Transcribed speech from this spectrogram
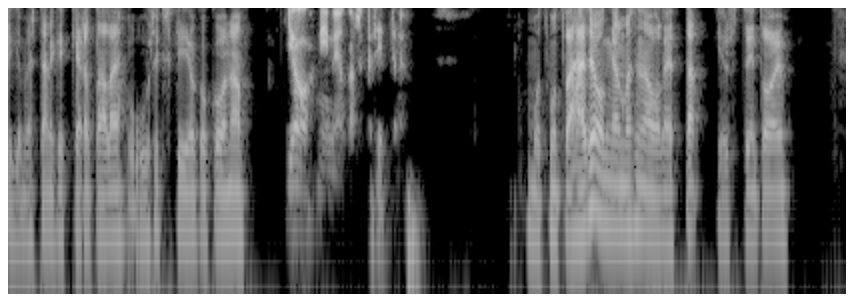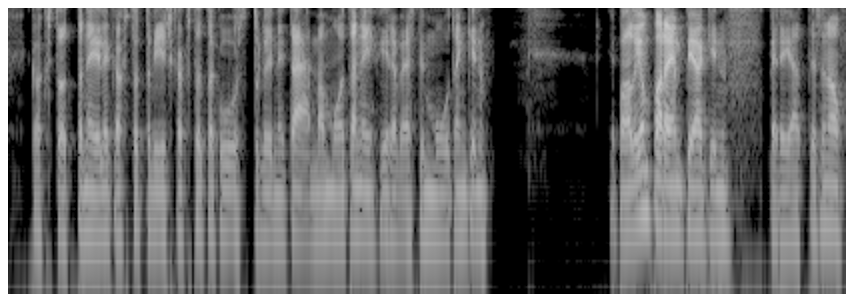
ilmeisesti ainakin kertaalle uusiksi jo kokonaan. Joo, niin me on kanssa käsittänyt. Mutta mut vähän se ongelma siinä oli, että justiin toi 2004, 2005, 2006 tuli niitä M-muota niin hirveästi muutenkin. Ja paljon parempiakin periaatteessa. No,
